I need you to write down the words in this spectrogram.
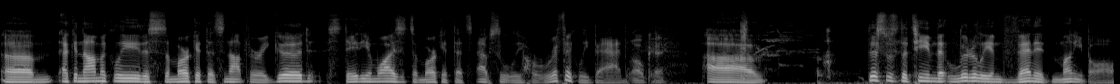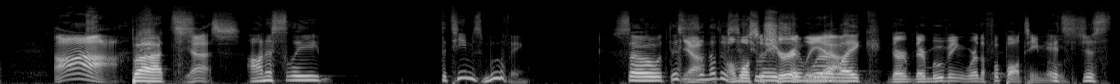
Um, economically, this is a market that's not very good. Stadium wise, it's a market that's absolutely horrifically bad. Okay. Uh, this was the team that literally invented Moneyball. Ah. But Yes. honestly, the team's moving. So this Yeah, is another almost situation assuredly, where yeah. like They're they're moving where the football team moved. it's just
